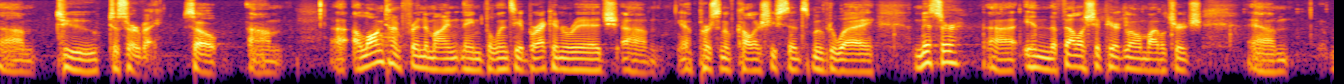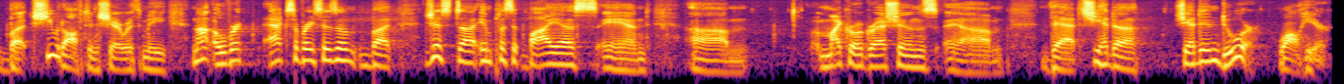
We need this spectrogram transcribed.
um, to to survey. So. Um, a longtime friend of mine named Valencia Breckenridge, um, a person of color, she since moved away. Miss her uh, in the fellowship here at Glen Ellyn Bible Church. Um, but she would often share with me not overt acts of racism, but just uh, implicit bias and um, microaggressions um, that she had to she had to endure while here.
